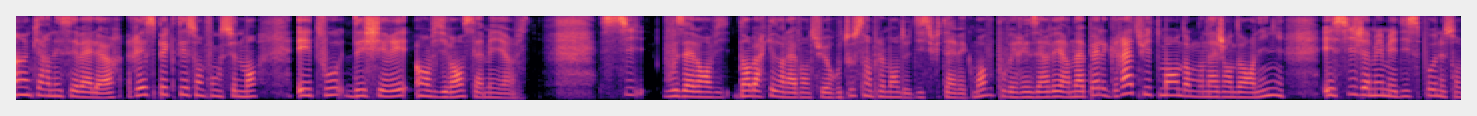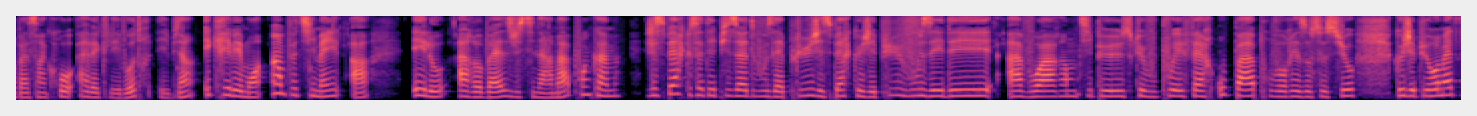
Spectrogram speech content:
incarner ses valeurs, respecter son fonctionnement et tout déchirer en vivant sa meilleure vie. Si vous avez envie d'embarquer dans l'aventure ou tout simplement de discuter avec moi, vous pouvez réserver un appel gratuitement dans mon agenda en ligne. Et si jamais mes dispos ne sont pas synchro avec les vôtres, eh bien, écrivez-moi un petit mail à hello.justinarma.com. J'espère que cet épisode vous a plu, j'espère que j'ai pu vous aider à voir un petit peu ce que vous pouvez faire ou pas pour vos réseaux sociaux, que j'ai pu remettre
